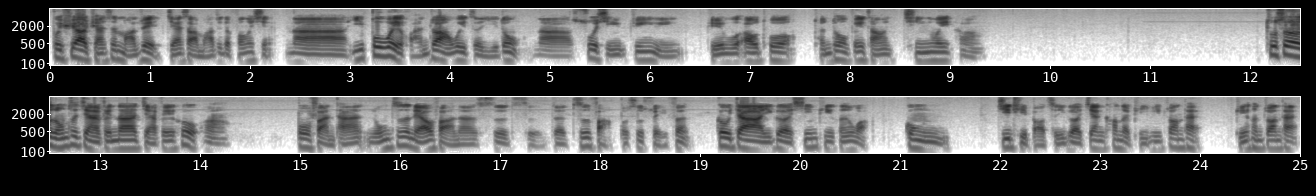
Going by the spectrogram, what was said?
不需要全身麻醉，减少麻醉的风险。那一部位环状位置移动，那塑形均匀，绝无凹凸，疼痛非常轻微啊。注射溶脂减肥呢？减肥后啊不反弹。溶脂疗法呢是指的脂肪，不是水分，构架一个新平衡网，供机体保持一个健康的平衡状态。平衡状态。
